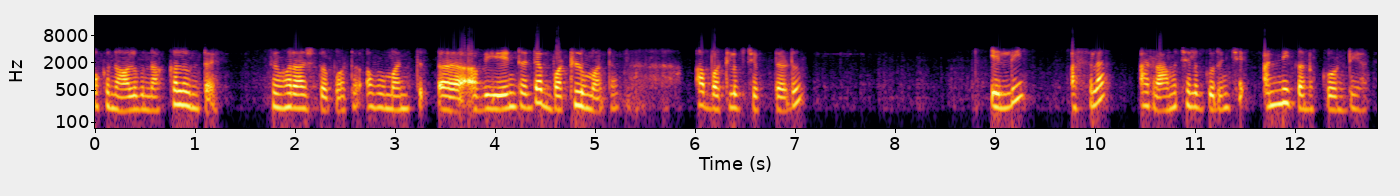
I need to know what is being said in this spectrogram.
ఒక నాలుగు నక్కలు ఉంటాయి సింహరాజుతో పాటు. అవి మంత్రి అవి ఏంటంటే బట్టలు మాట ఆ బట్టలకు చెప్తాడు వెళ్ళి అసలు ఆ రామచిలక గురించి అన్నీ కనుక్కోండి అని.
